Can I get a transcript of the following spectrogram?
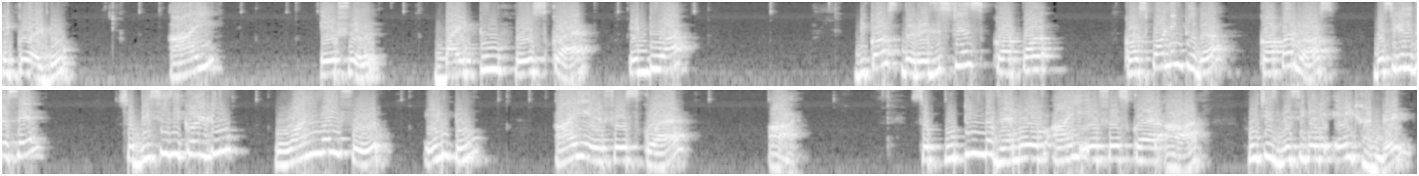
equal to FL by 2 whole square into a because the resistance corresponding to the copper loss basically the same. So this is equal to 1 by 4 into IFL square R. So putting the value of IFL square R which is basically 800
